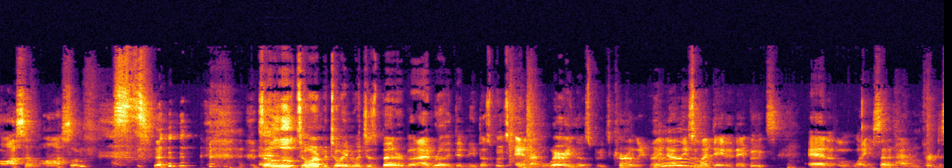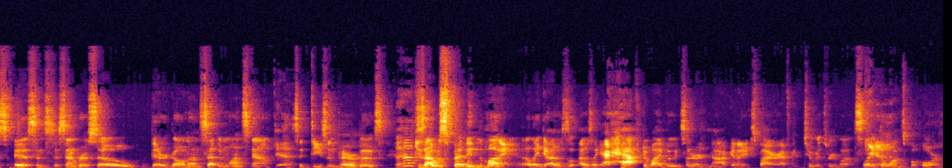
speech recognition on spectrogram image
awesome awesome. so a little torn between which is better, but I really did need those boots, and I'm wearing those boots currently right now. These are my day to day boots, and like I said, I've had them for uh, since December, so they're going on seven months now. Yeah. It's a decent pair of boots Yeah. because I was spending the money. Like I was, I was like, I have to buy boots that are not going to expire after two or three months, like Yeah. the ones before.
